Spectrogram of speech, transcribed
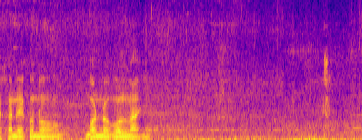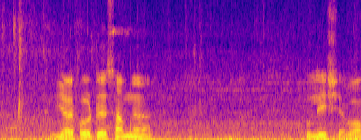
এখানে কোনো গণ্ডগোল নাই। এয়ারপোর্টের সামনে পুলিশ এবং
